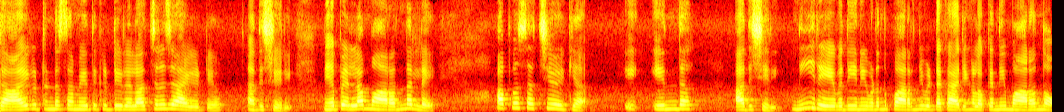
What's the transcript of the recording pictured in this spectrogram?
ചായ കിട്ടേണ്ട സമയത്ത് കിട്ടിയില്ലല്ലോ അച്ഛന് ചായ കിട്ടിയോ? അത് ശരി. നീ അപ്പോൾ എല്ലാം മറന്നല്ലേ? അപ്പോൾ സച്ചി ചോദിക്കുക എന്താ? അത് ശരി നീ രേവതീനെ ഇവിടെ നിന്ന് പറഞ്ഞു വിട്ട കാര്യങ്ങളൊക്കെ നീ മറന്നോ?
